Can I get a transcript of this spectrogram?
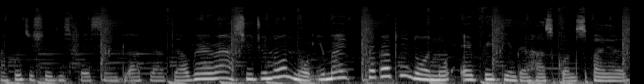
I'm going to show this person, blah blah blah. Whereas you do not know, you might probably not know everything that has conspired.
